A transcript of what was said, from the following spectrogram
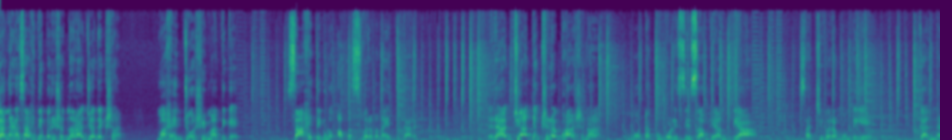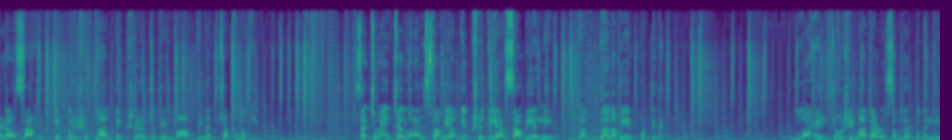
ಕನ್ನಡ ಸಾಹಿತ್ಯ ಪರಿಷತ್ನ ರಾಜ್ಯಾಧ್ಯಕ್ಷ ಮಹೇಶ್ ಜೋಶಿ ಮಾತಿಗೆ ಸಾಹಿತಿಗಳು ಅಪಸ್ವರವನ್ನು ಎತ್ತಿದ್ದಾರೆ. ರಾಜ್ಯಾಧ್ಯಕ್ಷರ ಭಾಷಣ ಮೊಟಕುಗೊಳಿಸಿ ಸಭೆ ಅಂತ್ಯ. ಸಚಿವರ ಮುಂದೆಯೇ ಕನ್ನಡ ಸಾಹಿತ್ಯ ಪರಿಷತ್ನ ಅಧ್ಯಕ್ಷರ ಜೊತೆ ಮಾತಿನ ಚಕಮಕಿ. ಸಚಿವ ಎನ್. ಚಲುವರಾಯಸ್ವಾಮಿ ಅಧ್ಯಕ್ಷತೆಯ ಸಭೆಯಲ್ಲಿ ಗದ್ದಲವೇರ್ಪಟ್ಟಿದೆ. ಮಹೇಶ್ ಜೋಶಿ ಮಾತಾಡೋ ಸಂದರ್ಭದಲ್ಲಿ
